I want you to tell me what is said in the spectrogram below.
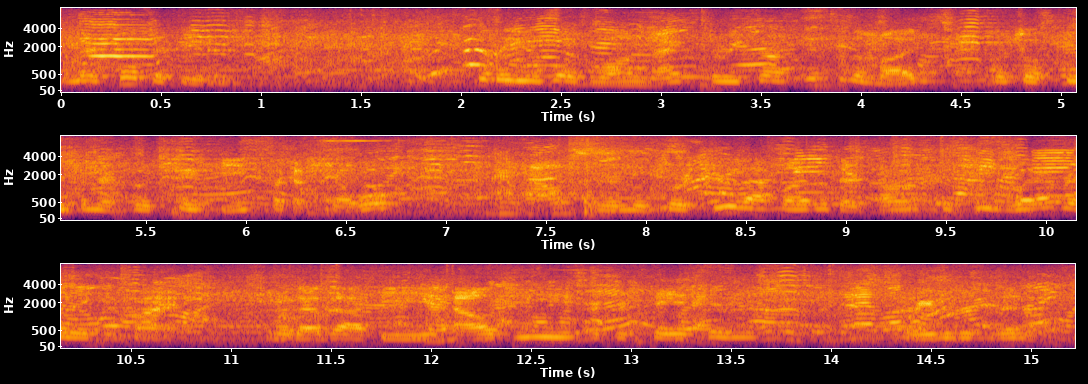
and they're filter feeders. So they use those long necks to reach out into the mud, which will scoop in their hook-shaped beaks like a shovel, and then they'll sort through that mud with their tongues to feed whatever they can find, whether that be algae or crustaceans or even just minerals.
